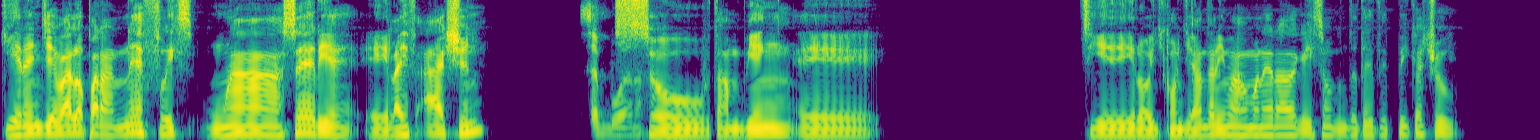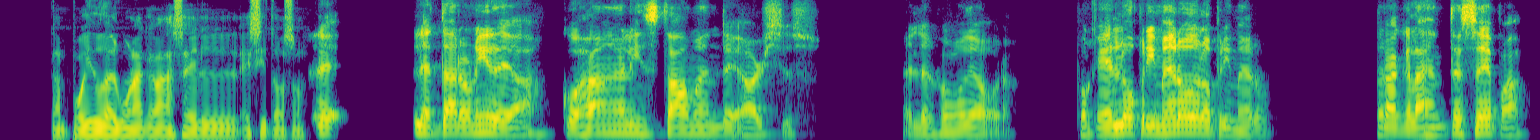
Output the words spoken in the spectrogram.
quieren llevarlo para Netflix, una serie eh, live action. Esa es buena. So, también, eh, si lo conllevan de la misma manera que hicieron con Detective Pikachu, tampoco hay duda alguna que va a ser exitoso. Les daré una idea. Cojan el installment de Arceus, el del juego de ahora. Porque es lo primero de lo primero. Para que la gente sepa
